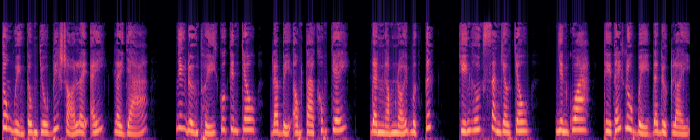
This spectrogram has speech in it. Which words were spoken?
Tôn quyền Tôn Du biết rõ lời ấy là giả, nhưng đường thủy của Kinh Châu đã bị ông ta khống chế, đành ngậm nổi bực tức, chuyển hướng sang Giao Châu. Nhìn qua thì thấy Lưu Bị đã được lợi,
